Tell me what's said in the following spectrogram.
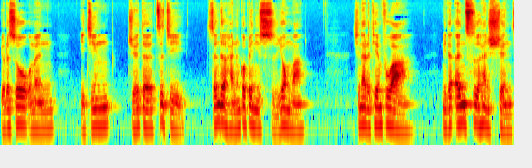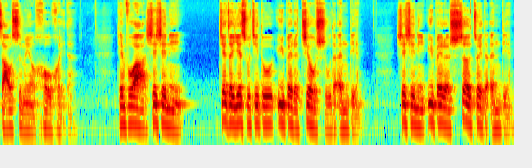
有的时候，我们已经觉得自己真的还能够被你使用吗？亲爱的天父啊，你的恩赐和选召是没有后悔的。天父啊，谢谢你借着耶稣基督预备了救赎的恩典，谢谢你预备了赦罪的恩典，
